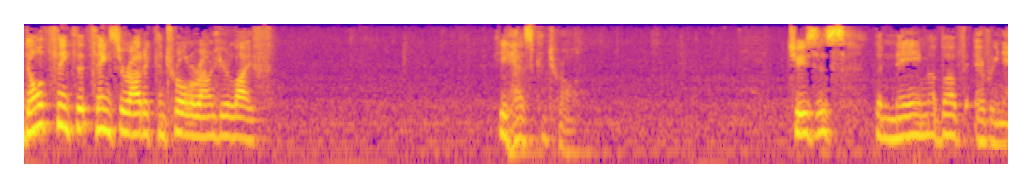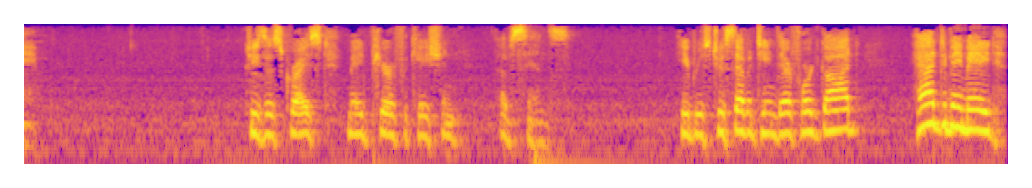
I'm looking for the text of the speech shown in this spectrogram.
Don't think that things are out of control around your life. He has control. Jesus, the name above every name. Jesus Christ made purification of sins. Hebrews 2:17 Therefore God had to be made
